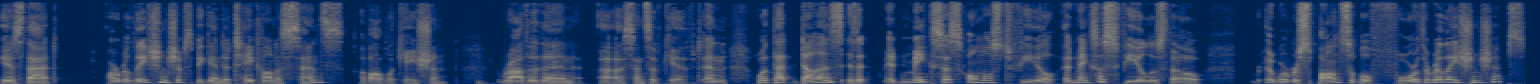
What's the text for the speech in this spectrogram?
is that our relationships begin to take on a sense of obligation rather than a sense of gift. And what that does is it, it makes us almost feel, it makes us feel as though we're responsible for the relationships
